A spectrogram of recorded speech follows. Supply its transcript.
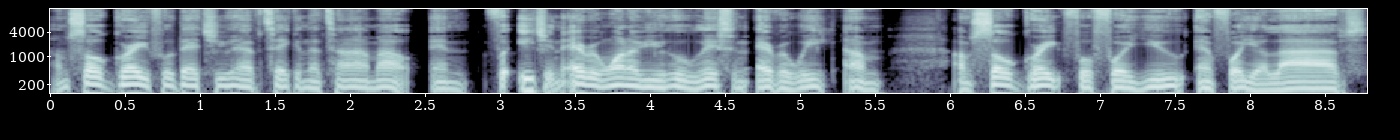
I'm so grateful that you have taken the time out and for each and every one of you who listen every week. I'm I'm so grateful for you and for your lives,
